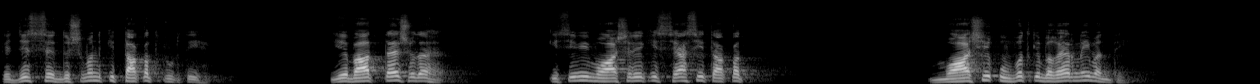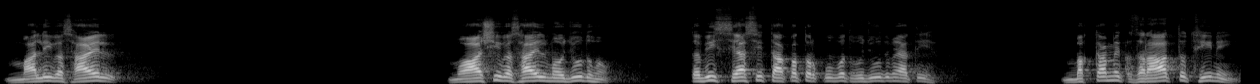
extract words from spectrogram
کہ جس سے دشمن کی طاقت ٹوٹتی ہے۔ یہ بات طے شدہ ہے کسی بھی معاشرے کی سیاسی طاقت معاشی قوت کے بغیر نہیں بنتی۔ مالی وسائل، معاشی وسائل موجود ہوں، تبھی سیاسی طاقت اور قوت وجود میں آتی ہے۔ مکہ میں زراعت تو تھی نہیں،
